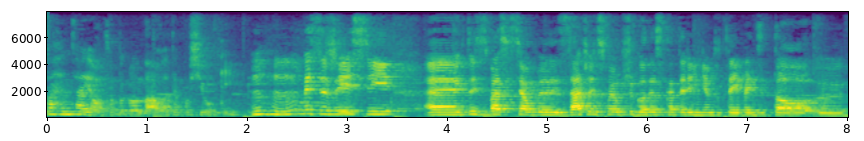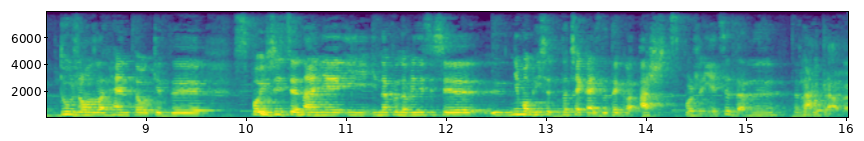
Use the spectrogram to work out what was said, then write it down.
zachęcająco wyglądały te posiłki. Mhm. Myślę, że jeśli e, ktoś z Was chciałby zacząć swoją przygodę z cateringiem, tutaj będzie to y, dużą zachętą, kiedy spojrzycie na nie i, i na pewno będziecie się, y, nie mogli się doczekać do tego, aż spożyjecie dany, daną Tak. potrawę.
